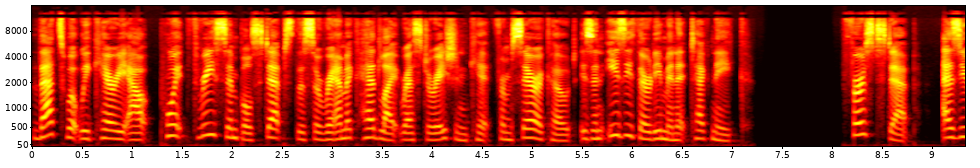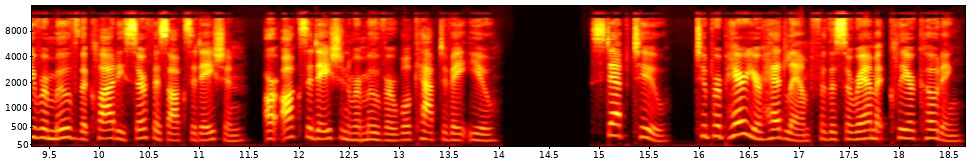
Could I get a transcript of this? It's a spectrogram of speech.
That's what we carry out. Point 3 Simple steps The ceramic headlight restoration kit from Cerakote is an easy 30 minute technique. First step As you remove the cloudy surface oxidation, our oxidation remover will captivate you. Step 2 To prepare your headlamp for the ceramic clear coating,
